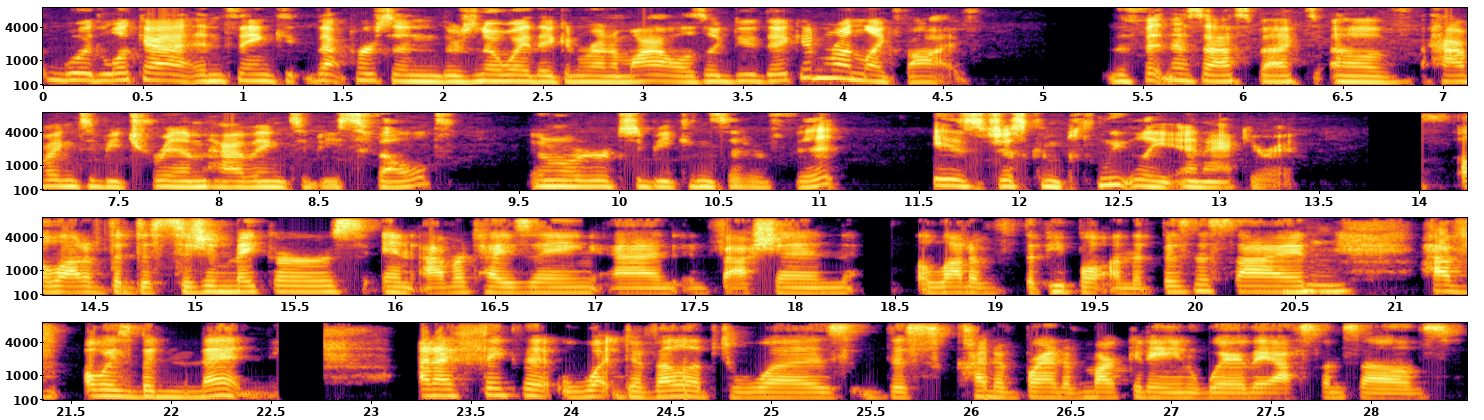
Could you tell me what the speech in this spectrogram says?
would look at and think that person, there's no way they can run a mile. It's like, dude, they can run like five the fitness aspect of having to be trim, having to be svelte in order to be considered fit is just completely inaccurate. A lot of the decision makers in advertising and in fashion, a lot of the people on the business side mm-hmm. have always been men. And I think that what developed was this kind of brand of marketing where they ask themselves,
